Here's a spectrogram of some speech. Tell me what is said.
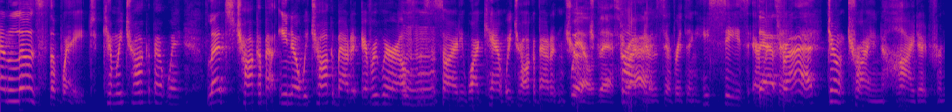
and lose the weight. Can we talk about weight? Let's talk about, you know, we talk about it everywhere else in society. Why can't we talk about it in church? Mm-hmm. Well, that's God right. knows everything. He sees everything. That's right. Don't try and hide it from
